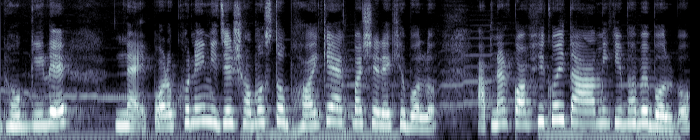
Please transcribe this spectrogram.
ঢোক গিলে নেয়। পরক্ষণেই নিজের সমস্ত ভয়কে একপাশে রেখে বলল, আপনার কফি কই তা আমি কীভাবে বলব?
